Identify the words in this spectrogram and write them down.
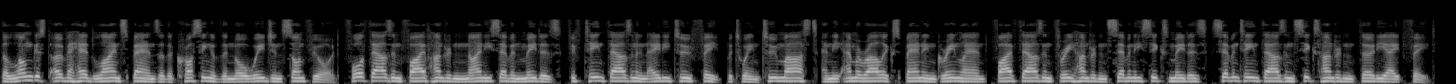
The longest overhead line spans are the crossing of the Norwegian Sognefjord 4,597 metres 15,082 feet between two masts and the Ameralik span in Greenland 5,376 metres 17,638 feet.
